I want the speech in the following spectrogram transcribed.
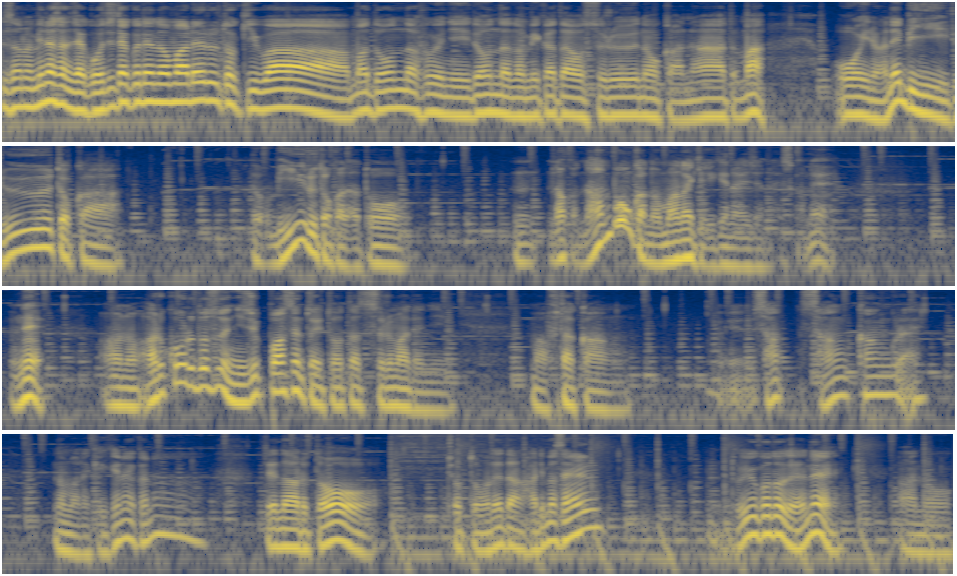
その皆さんじゃあご自宅で飲まれる時は、まあ、どんな風にどんな飲み方をするのかなと。まあ多いのはねビールとか。でもビールとかだとんなんか何本か飲まなきゃいけないじゃないですかね。ねあのアルコール度数20%に到達するまでにまあ2缶 3, 3缶ぐらい飲まなきゃいけないかな。ってなるとちょっとお値段張りません？ということでねあの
